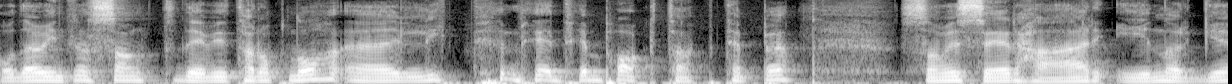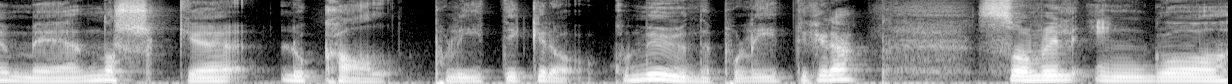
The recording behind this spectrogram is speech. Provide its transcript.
Og det er jo interessant det vi tar opp nå, eh, litt med det bakteppet som vi ser her i Norge, med norske lokalpolitikere og kommunepolitikere som vil inngå,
